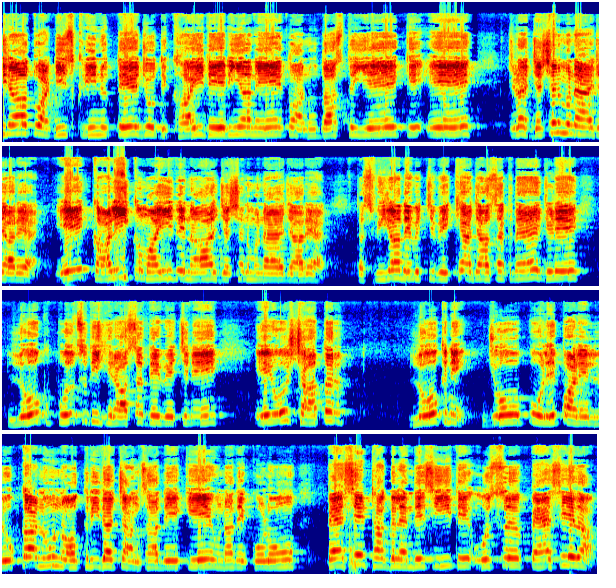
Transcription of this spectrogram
ਤਸਵੀਰਾਂ ਤੁਹਾਡੀ ਸਕਰੀਨ ਉੱਤੇ ਜੋ ਦਿਖਾਈ ਦੇ ਰਹੀਆਂ ਨੇ, ਤੁਹਾਨੂੰ ਦੱਸ ਦਈਏ ਕਿ ਇਹ ਜਿਹੜਾ ਜਸ਼ਨ ਮਨਾਇਆ ਜਾ ਰਿਹਾ ਹੈ, ਇਹ ਕਾਲੀ ਕਮਾਈ ਦੇ ਨਾਲ ਜਸ਼ਨ ਮਨਾਇਆ ਜਾ ਰਿਹਾ ਹੈ। ਤਸਵੀਰਾਂ ਦੇ ਵਿੱਚ ਵੇਖਿਆ ਜਾ ਸਕਦਾ ਹੈ, ਜਿਹੜੇ ਲੋਕ ਪੁਲਿਸ ਦੀ ਹਿਰਾਸਤ ਦੇ ਵਿੱਚ ਨੇ, ਇਹ ਉਹ ਸ਼ਾਤਰ ਲੋਕ ਨੇ, ਜੋ ਭੋਲੇ ਭਾਲੇ ਲੋਕਾਂ ਨੂੰ ਨੌਕਰੀ ਦਾ ਝਾਂਸਾ ਦੇ ਕੇ ਉਹਨਾਂ ਦੇ ਕੋਲੋਂ ਪੈਸੇ ਠੱਗ ਲੈਂਦੇ ਸੀ ਤੇ ਉਸ ਪੈਸੇ ਦਾ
